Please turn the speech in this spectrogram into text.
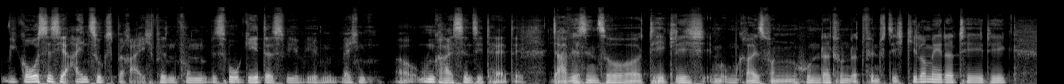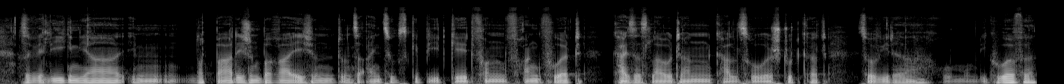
Wie groß ist Ihr Einzugsbereich? Von, von bis wo geht es? Wie, wie, in welchem äh, Umkreis sind Sie tätig? Ja, wir sind so täglich im Umkreis von 100, 150 Kilometer tätig. Also wir liegen ja im nordbadischen Bereich und unser Einzugsgebiet geht von Frankfurt Kaiserslautern, Karlsruhe, Stuttgart, so wieder rum um die Kurve.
